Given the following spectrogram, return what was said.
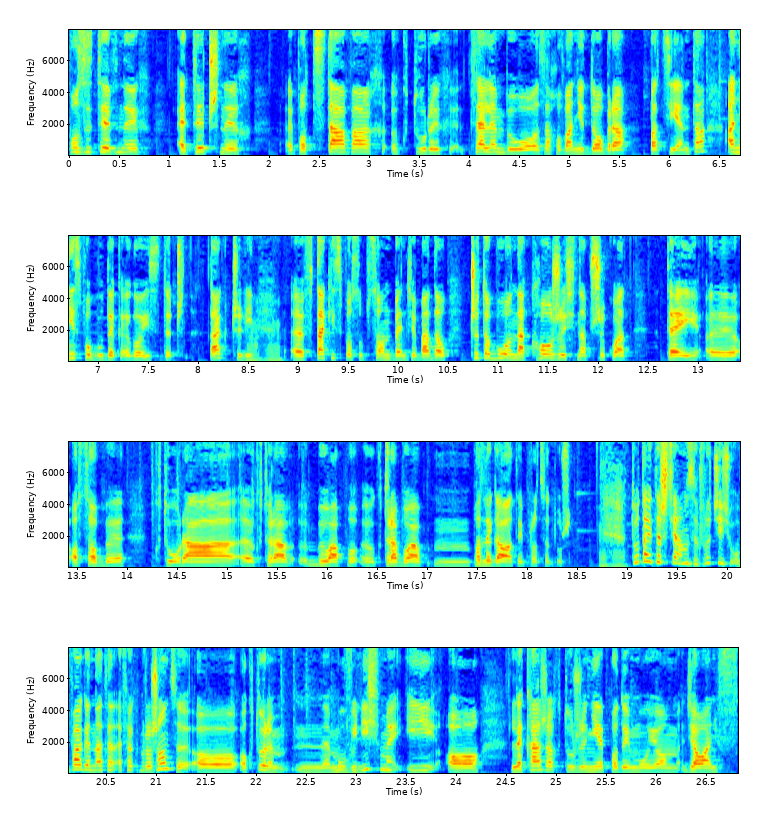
pozytywnych, etycznych podstawach, których celem było zachowanie dobra pacjenta, a nie z pobudek egoistycznych, tak? Czyli e, w taki sposób sąd będzie badał, czy to było na korzyść na przykład tej e, osoby, która, e, która, była, e, która była, mm, podlegała tej procedurze. Tutaj też chciałam zwrócić uwagę na ten efekt mrożący, o, o którym mm, mówiliśmy i o lekarzach, którzy nie podejmują działań w,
